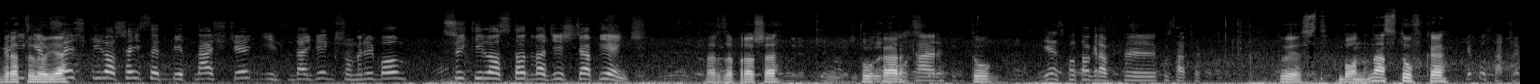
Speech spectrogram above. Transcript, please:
Gratuluję. 6 kg 615 i z największą rybą 3 kg 125. Bardzo proszę. Puchar Puchar. tu. Jest fotograf y, Kusaczek. Tu jest bon na stówkę. Gdzie Kusaczek?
